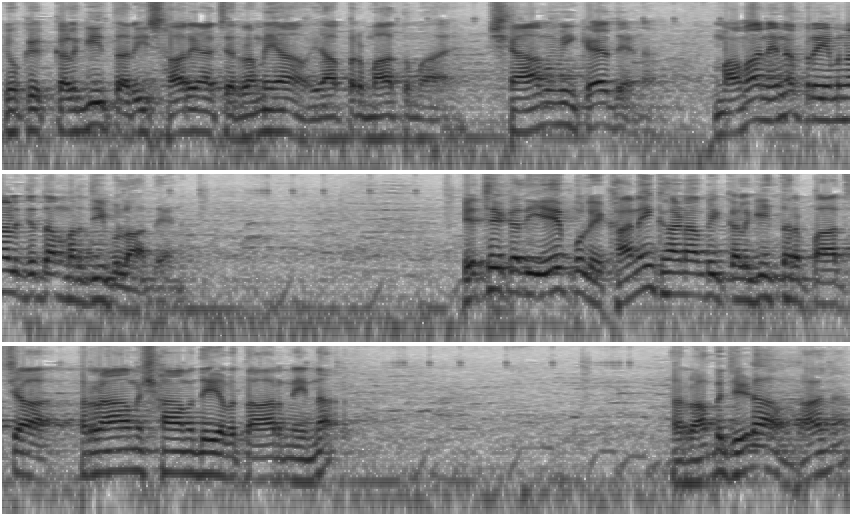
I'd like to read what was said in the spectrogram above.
ਕਿਉਂਕਿ ਕਲਗੀਧਰੀ ਸਾਰਿਆਂ 'ਚ ਰਮਿਆ ਹੋਇਆ ਪਰਮਾਤਮਾ ਹੈ। ਸ਼ਾਮ ਵੀ ਕਹਿ ਦੇਣਾ ਮਾਵਾਂ ਨੇ ਨਾ ਪ੍ਰੇਮ ਨਾਲ ਜਿੱਦਾਂ ਮਰਜ਼ੀ ਬੁਲਾ ਦੇਣ। ਇੱਥੇ ਕਦੀ ਇਹ ਭੁਲੇਖਾ ਨਹੀਂ ਖਾਣਾ ਵੀ ਕਲਗੀਧਰ ਪਾਤਸ਼ਾਹ ਰਾਮ ਸ਼ਾਮ ਦੇ ਅਵਤਾਰ ਨੇ ਨਾ। ਰੱਬ ਜਿਹੜਾ ਹੁੰਦਾ ਨਾ,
